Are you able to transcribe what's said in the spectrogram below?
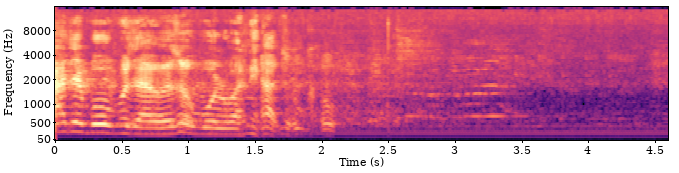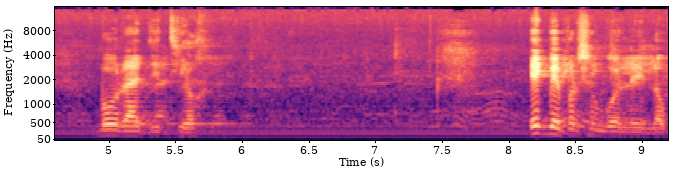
આજે બહુ મજા આવે છે બોલવાની આજુ કહું? બહુ રાજી થયો. એક બે પ્રસંગો લઈ લઉં.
